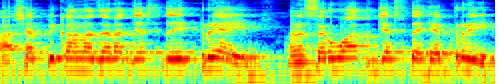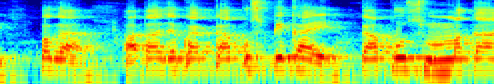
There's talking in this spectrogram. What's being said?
अशा पिकांना जरा जास्त हेक्टरी आहे. आणि सर्वात जास्त हेक्टरी बघा आता जे काय कापूस पीक आहे कापूस मका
